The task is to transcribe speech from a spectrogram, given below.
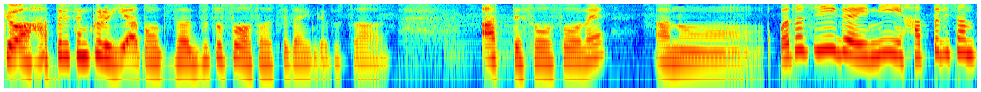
今日、あ、羽鳥さん来る日やと思ってさ、ずっとそわそわしてたんやけどさ、会って早々ね、あのー、私以外に、服部さん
